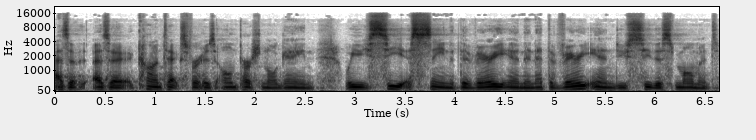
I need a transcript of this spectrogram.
as a, as a context for his own personal gain, we see a scene at the very end. And at the very end, you see this moment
